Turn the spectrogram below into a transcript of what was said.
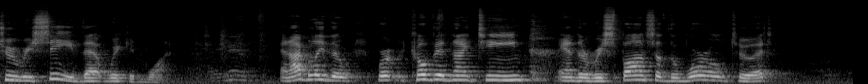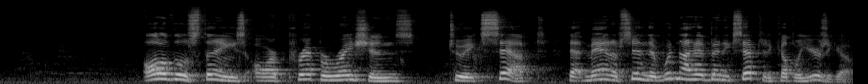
to receive that wicked one. Amen. And I believe that COVID 19 and the response of the world to it, all of those things are preparations to accept that man of sin that would not have been accepted a couple of years ago.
